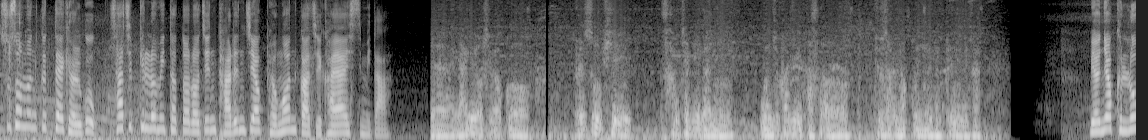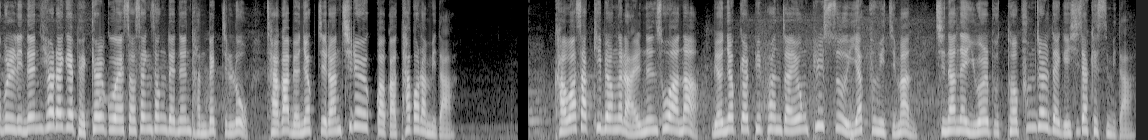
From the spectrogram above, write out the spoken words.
수소문 끝에 결국 40km 떨어진 다른 지역 병원까지 가야 했습니다. 예, 약이 없어갖고 별수 없이 상처기관인 원주까지 가서 주사를 맞고 있는 형편입니다. 면역 글로불린은 혈액의 백혈구에서 생성되는 단백질로 자가 면역 질환 치료 효과가 탁월합니다. 가와사키병을 앓는 소아나 면역결핍 환자용 필수 의약품이지만 지난해 6월부터 품절되기 시작했습니다.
